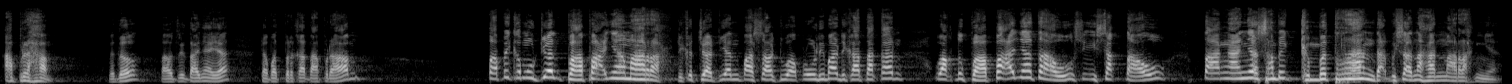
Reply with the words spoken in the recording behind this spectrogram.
Abraham. Betul? Tahu ceritanya ya? Dapat berkat Abraham. Tapi kemudian bapaknya marah. Di kejadian pasal 25 dikatakan waktu bapaknya tahu, si Ishak tahu, tangannya sampai gemeteran, tidak bisa nahan marahnya.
